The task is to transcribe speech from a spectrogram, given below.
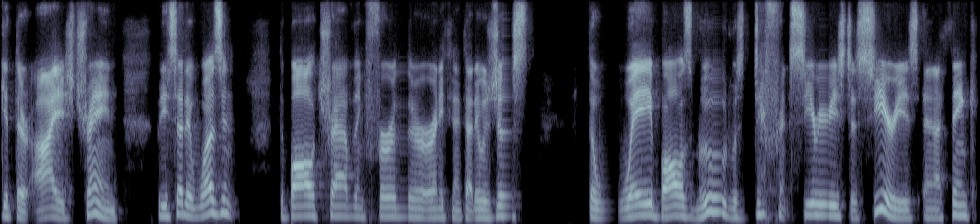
get their eyes trained. But he said it wasn't the ball traveling further or anything like that. It was just the way balls moved was different series to series. And I think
